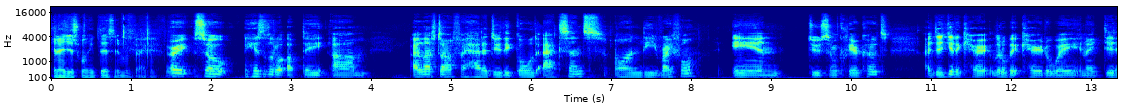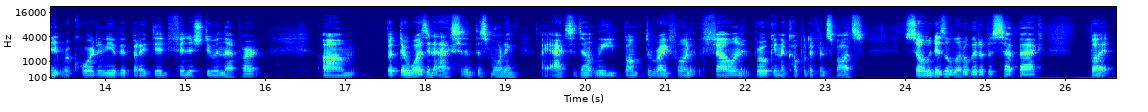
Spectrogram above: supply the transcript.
And I just went like this and went back and forth. All right, so here's a little update. Um, I left off, I had to do the gold accents on the rifle and do some clear coats. I did get a, little bit carried away and I didn't record any of it, but I did finish doing that part. Um, but there was an accident this morning. I accidentally bumped the rifle and it fell and it broke in a couple different spots. So it is a little bit of a setback, but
